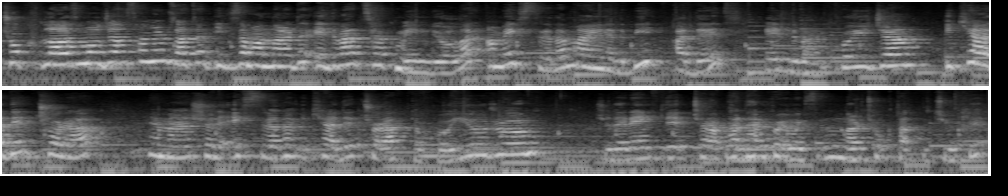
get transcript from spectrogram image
çok lazım olacağını sanmıyorum. Zaten ilk zamanlarda eldiven takmayın diyorlar. Ama ekstradan ben yine de bir adet eldiven koyacağım. 2 adet çorap. Hemen şöyle ekstradan 2 adet çorap da koyuyorum. Şöyle renkli çoraplardan koymak istedim. Bunlar çok tatlı çünkü.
